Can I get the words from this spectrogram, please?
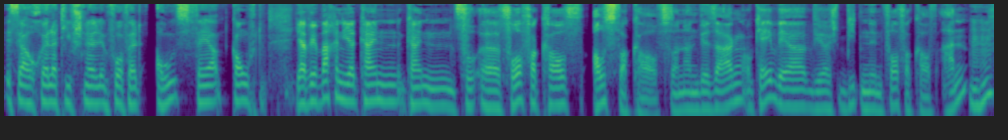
ist ja auch relativ schnell im Vorfeld ausverkauft. Ja, wir machen ja keinen Vo- äh, Vorverkauf, Ausverkauf, sondern wir sagen, okay, wir, wir bieten den Vorverkauf an. Mhm.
